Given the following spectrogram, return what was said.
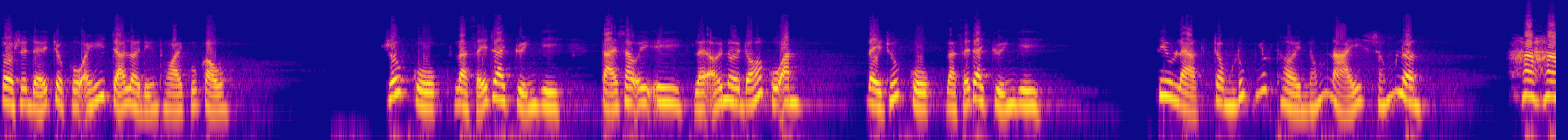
tôi sẽ để cho cô ấy trả lời điện thoại của cậu. Rốt cuộc là xảy ra chuyện gì? Tại sao Y Y lại ở nơi đó của anh? Đây rốt cuộc là xảy ra chuyện gì? Tiêu lạc trong lúc nhất thời nóng nảy sống lên. Ha ha,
